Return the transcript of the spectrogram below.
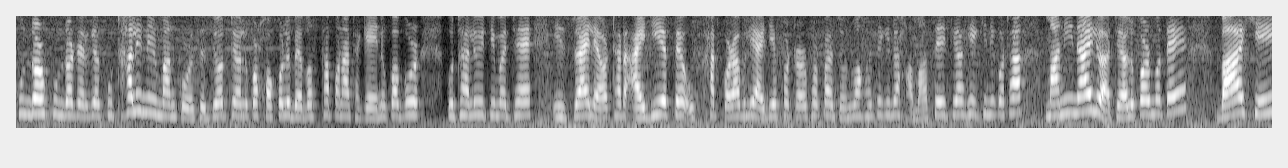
সুন্দৰ সুন্দৰ তেওঁলোকে কোঠালি নিৰ্মাণ কৰিছে য'ত তেওঁলোকৰ সকলো ব্যৱস্থাপনা থাকে। এনেকুৱাবোৰ কোঠালিও ইতিমধ্যে ইজৰাইলে অৰ্থাৎ আই ডি এফে উৎখাত কৰা বুলি আই ডি এফৰ তৰফৰ পৰা জনোৱা হৈছে। কিন্তু হামাছে এতিয়াও সেইখিনি কথা মানি নাই লোৱা। তেওঁলোকৰ মতে বা সেই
